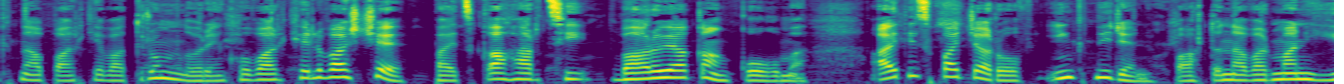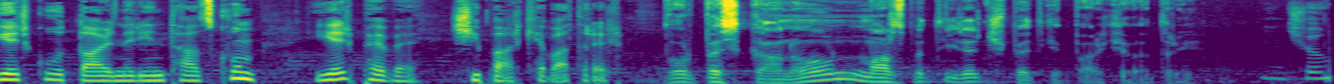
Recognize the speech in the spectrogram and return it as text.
ինքնապարգևատրում նորենքով արգելված չէ, բայց կա հարցի բարոյական կողմը։ Այդ իսկ պատճառով ինքն իրեն պաշտոնավարման 2 տարիների ընթացքում երբևէ չի պարգևատրել։ Որպես կանոն մարզպետը իրեն չպետք է պարգևատրի։ Ինչու՞։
